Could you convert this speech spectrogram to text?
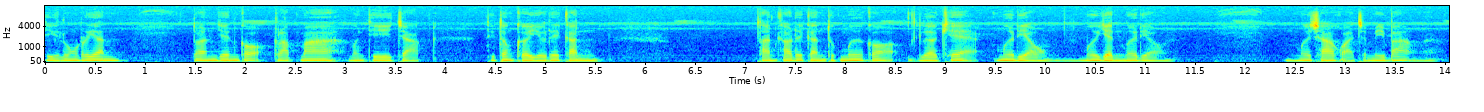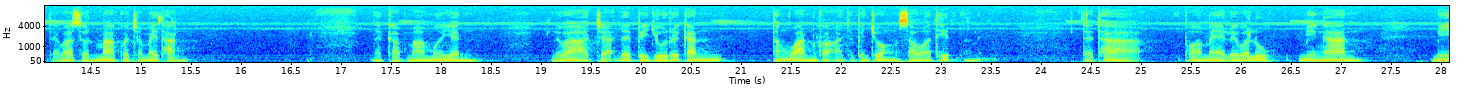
ที่โรงเรียน ตอนเย็นก็กลับมาบางทีจากที่ต้องเคยอยู่ด้วยกันทานข้าวด้วยกันทุกมื้อก็เหลือแค่มื้อเดียว มื้อเย็นมื้อเดียว มื้อเช้าก็อาจจะมีบ้าง แต่ว่าส่วนมากก็จะไม่ทันนะกลับมามื้อเย็น หรือว่าอาจจะได้ไปอยู่ด้วยกัน ทั้งวันก็อาจจะเป็นช่วงเสาร์อาทิตย์ แต่ถ้าพ่อแม่หรือว่าลูกมีงาน มี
